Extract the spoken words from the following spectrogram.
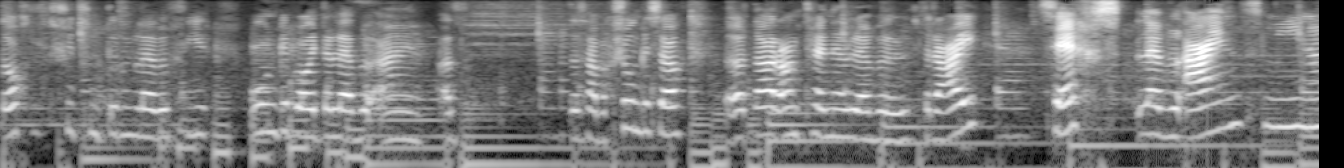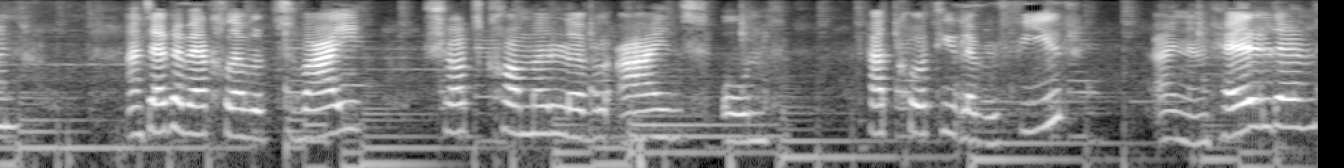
doch Schützenturm Level 4, Wohngebäude Level 1, also das habe ich schon gesagt, Radarantenne Level 3, 6 Level 1 Minen, ein Sägewerk Level 2, Schatzkammer Level 1 und Hauptquartier Level 4, einen Helden,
